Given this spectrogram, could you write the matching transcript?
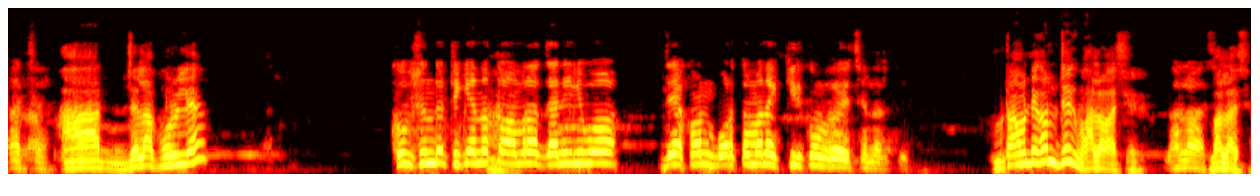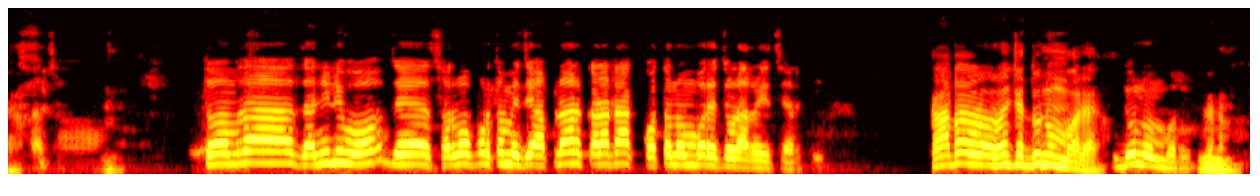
আচ্ছা আর জেলা পুরুলিয়া খুব সুন্দর ঠিকানা তো আমরা জানি নিব যে এখন বর্তমানে কীরকম রয়েছেন আর কি মোটামুটি এখন ঠিক ভালো আছে ভালো আছে ভালো আছে তো আমরা জানি নিব যে সর্বপ্রথমে যে আপনার কাড়াটা কত নম্বরে জোড়া রয়েছে আর কি কাটা রয়েছে দু নম্বরে দু নম্বরে দু নম্বর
